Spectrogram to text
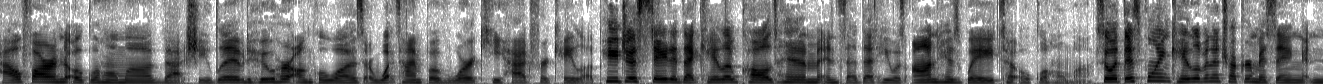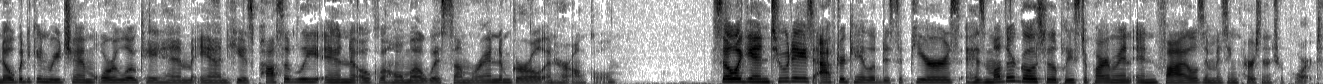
how far into Oklahoma that she lived, who her uncle was, or what type of work he had for Caleb. He just stated that Caleb called him and said that he was on his way to Oklahoma. So at this point, Caleb and the truck are missing. Nobody can reach him or locate him, and he is possibly in Oklahoma with some random girl and her uncle. So, again, two days after Caleb disappears, his mother goes to the police department and files a missing persons report.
